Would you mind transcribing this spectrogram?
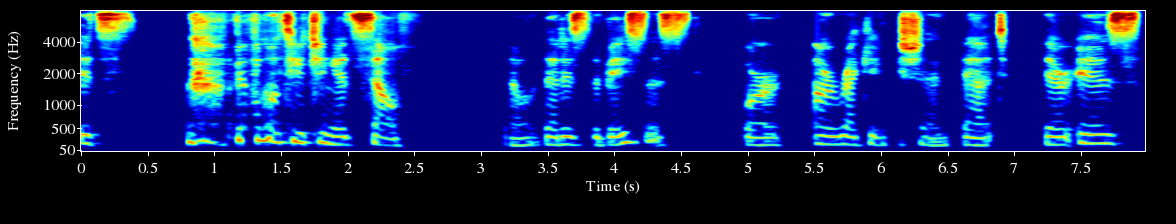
it's biblical teaching itself, you know, that is the basis for our recognition that there is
